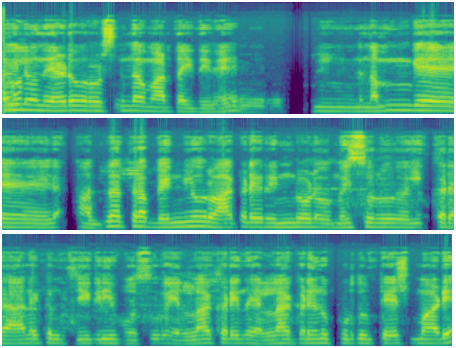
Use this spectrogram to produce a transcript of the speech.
ಇಲ್ಲಿ ಒಂದು ಎರಡೂವರೆ ವರ್ಷದಿಂದ ಮಾಡ್ತಾ ಇದ್ದೀವಿ. ಹ್ಮ್, ನಮ್ಗೆ ಹತ್ರ ಬೆಂಗಳೂರು ಆ ಕಡೆ ರಿಂಗ್ ರೋಡ್ ಮೈಸೂರು ಈ ಕಡೆ ಆನೇಕಲ್ ಚೀಗಡಿ ಹೊಸೂರು ಎಲ್ಲಾ ಕಡೆಯಿಂದ ಎಲ್ಲಾ ಕಡೆನೂ ಕುಡಿದು ಟೇಸ್ಟ್ ಮಾಡಿ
